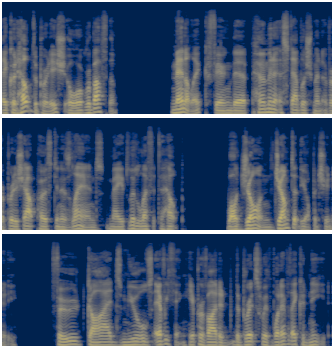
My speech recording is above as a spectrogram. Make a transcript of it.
They could help the British or rebuff them. Menelik, fearing the permanent establishment of a British outpost in his lands, made little effort to help, while John jumped at the opportunity food, guides, mules, everything. He provided the Brits with whatever they could need.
